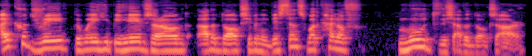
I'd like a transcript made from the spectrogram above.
I could read the way he behaves around other dogs, even in distance, what kind of mood these other dogs are.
